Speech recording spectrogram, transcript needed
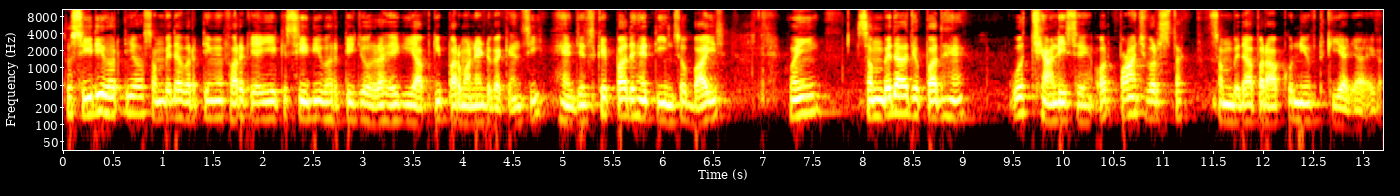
तो सीधी भर्ती और संविदा भर्ती में फ़र्क यही है कि सीधी भर्ती जो रहेगी, आपकी परमानेंट वैकेंसी हैं, जिसके पद हैं तीन सौ बाईस। वहीं संविदा जो पद हैं, वो छियालीस है और पाँच वर्ष तक संविदा पर आपको नियुक्त किया जाएगा।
